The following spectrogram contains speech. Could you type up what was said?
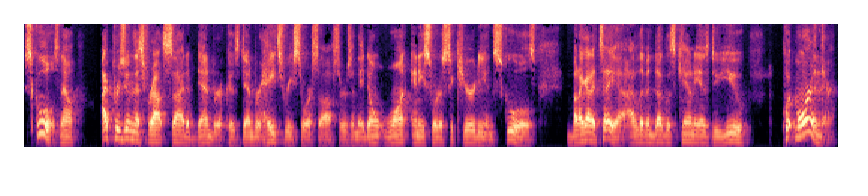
schools. Now, I presume that's for outside of Denver because Denver hates resource officers and they don't want any sort of security in schools. But I got to tell you, I live in Douglas County, as do you. Put more in there.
